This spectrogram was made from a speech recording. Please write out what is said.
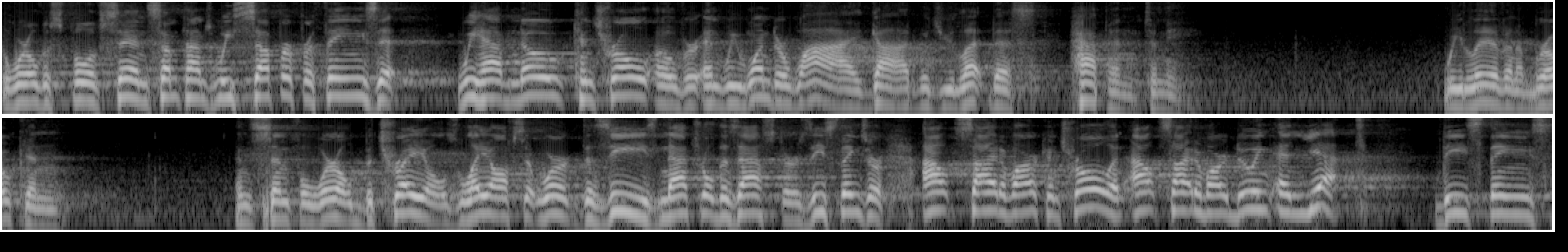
The world is full of sin. Sometimes we suffer for things that we have no control over, and we wonder, why, God, would you let this happen to me? We live in a broken and sinful world. Betrayals, layoffs at work, disease, natural disasters, these things are outside of our control and outside of our doing, and yet these things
